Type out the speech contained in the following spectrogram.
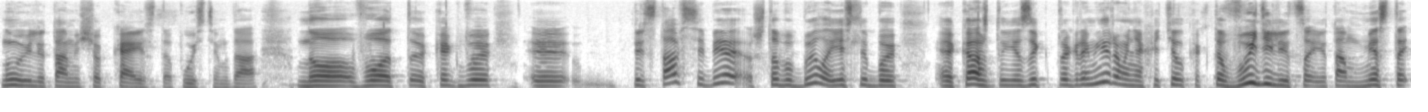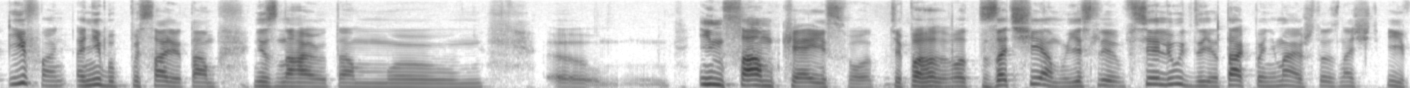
Ну или там еще кейс, допустим, да. Но вот э, как бы э, представь себе, что бы было, если бы э, каждый язык программирования хотел как-то выделиться, и там вместо if он- они бы писали там, не знаю, там э, э, in some case, вот, типа, вот зачем, если все люди, я так понимаю, что значит if.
